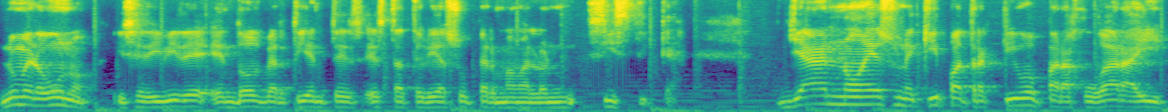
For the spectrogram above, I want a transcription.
número uno, y se divide en dos vertientes esta teoría super mamaloncística ya no es un equipo atractivo para jugar ahí.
